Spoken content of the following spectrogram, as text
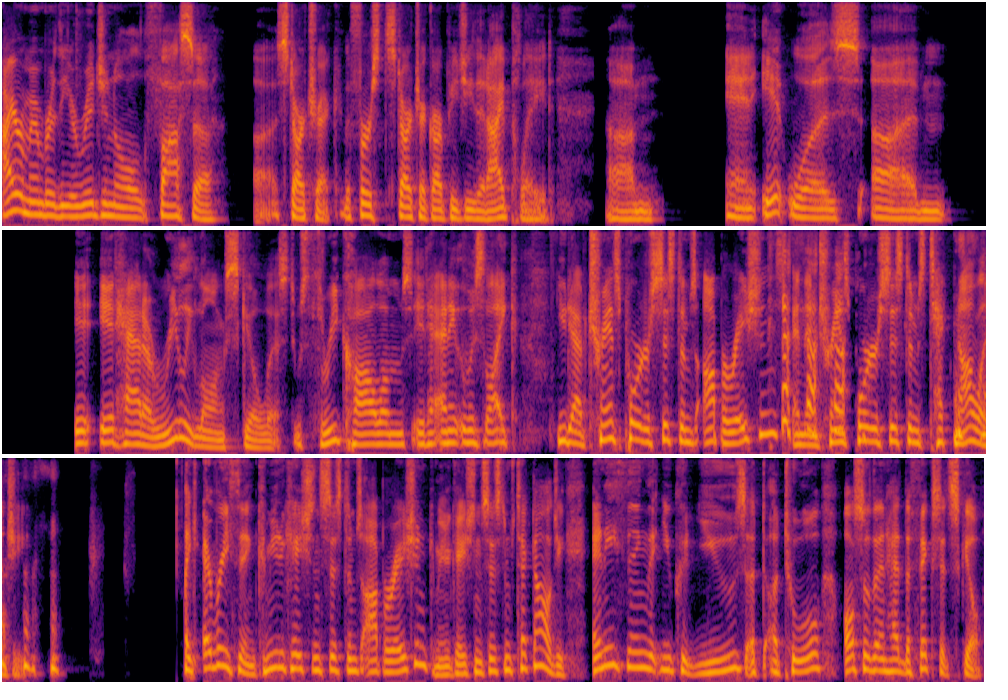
I remember the original FASA uh, Star Trek, the first Star Trek RPG that I played, um, and it was um, it it had a really long skill list. It was three columns. It and it was like you'd have transporter systems operations and then transporter systems technology. Like everything, communication systems operation, communication systems technology, anything that you could use a, a tool also then had the fix it skill.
